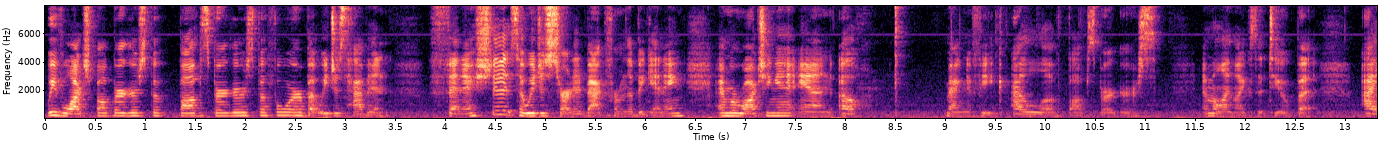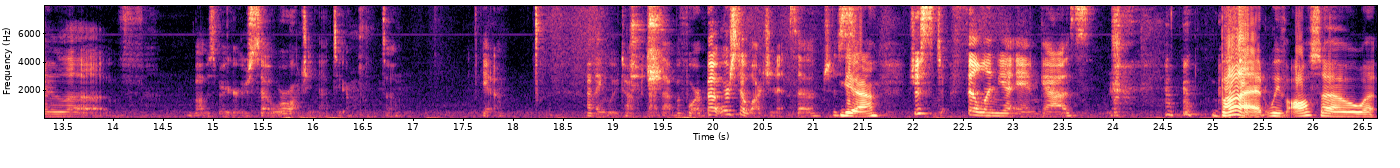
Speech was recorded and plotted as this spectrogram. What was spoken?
We've watched Bob Burgers, Bob's Burgers before, but we just haven't finished it. So we just started back from the beginning, and we're watching it. And oh, magnifique! I love Bob's Burgers. Emmeline likes it too, but I love Bob's Burgers, so we're watching that too. So, know, I think we've talked about that before, but we're still watching it. So just Yeah. just filling you in, guys. But we've also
